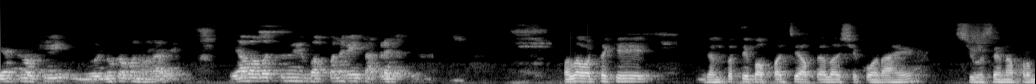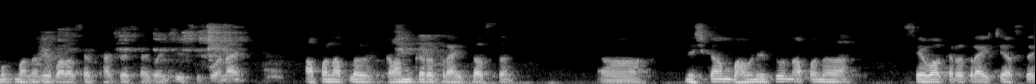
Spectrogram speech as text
याच वर्षी निवडणुका पण होणार आहे याबाबत तुम्ही बाप्पांना काही घातल्या मला वाटतं की गणपती बाप्पाची आपल्याला शिकवण आहे. शिवसेना प्रमुख माननीय बाळासाहेब ठाकरे साहेबांची शिकवण आहे. आपण आपलं काम करत राहायचं असतं. निष्काम भावनेतून आपण सेवा करत राहायची असते.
